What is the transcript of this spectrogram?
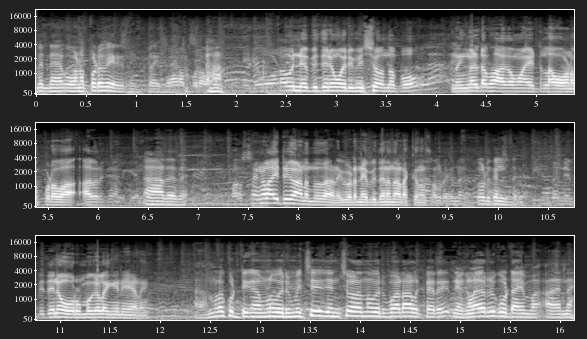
പിന്നെ ഓണപ്പുട വരുന്നത് തിരുവോണവും നബിദിനും ഒരുമിച്ച് വന്നപ്പോൾ നിങ്ങളുടെ ഭാഗമായിട്ടുള്ള ഓണപ്പുടവ അവർക്ക് അതെ അതെ. വർഷങ്ങളായിട്ട് കാണുന്നതാണ് ഇവിടെ നബിദിനം നടക്കുന്ന സമയത്ത്. കൊടുക്കലുണ്ട് നബിദിന ഓർമ്മകൾ എങ്ങനെയാണ്? നമ്മളെ കുട്ടി നമ്മൾ ഒരുമിച്ച് ജനിച്ചു വളർന്ന ഒരുപാട് ആൾക്കാർ ഞങ്ങളെ ഒരു കൂട്ടായ്മ അതന്നെ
